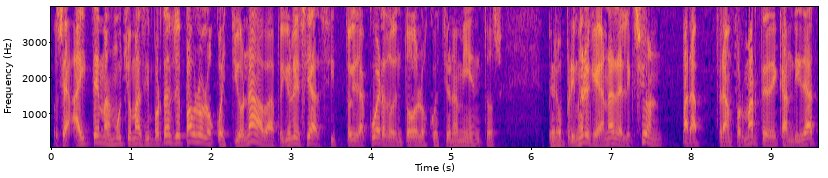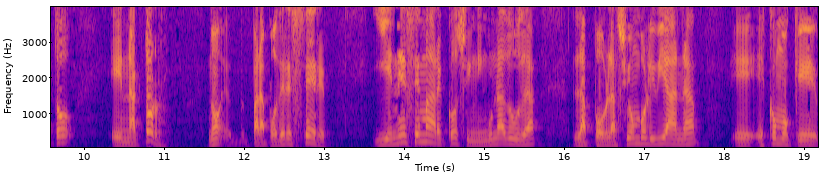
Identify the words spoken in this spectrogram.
O sea, hay temas mucho más importantes. Entonces Pablo lo cuestionaba, pero yo le decía, sí estoy de acuerdo en todos los cuestionamientos, pero primero hay que ganar la elección para transformarte de candidato en actor, ¿no? Para poder ser. Y en ese marco, sin ninguna duda, la población boliviana eh, es como que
